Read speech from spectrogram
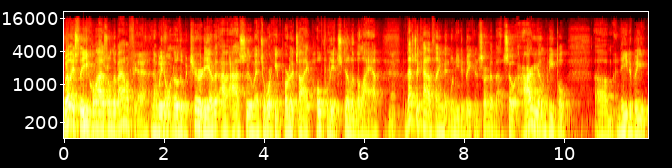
well, it's the equalizer on the battlefield. Yeah, now we don't know the maturity of it. I, I, assume it's a working prototype. Hopefully, it's still in the lab. Yeah. But that's the kind of thing that we need to be concerned about. So our young people. Um, need to be,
